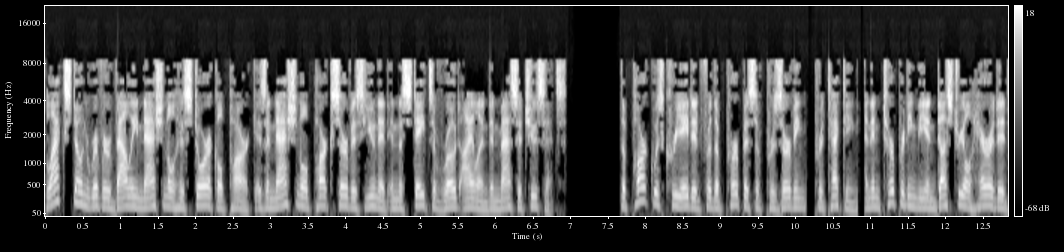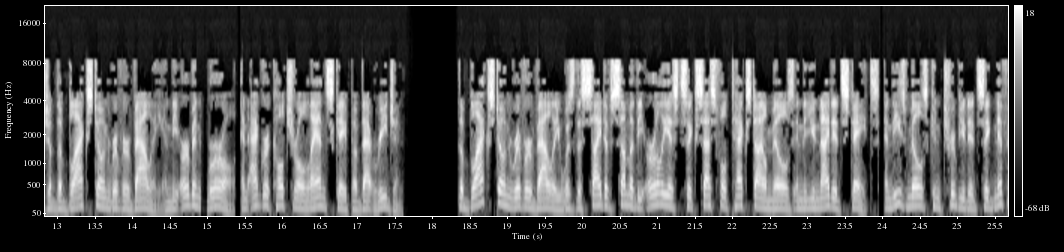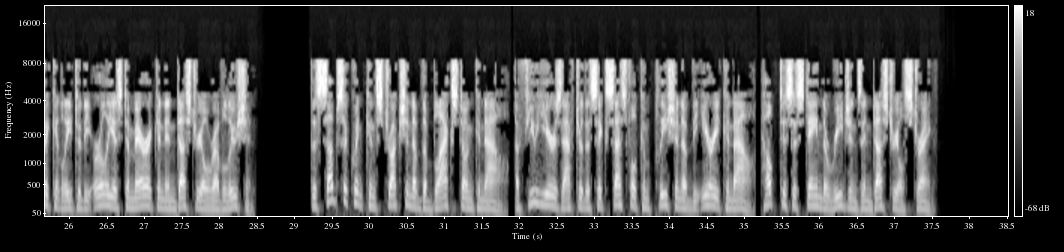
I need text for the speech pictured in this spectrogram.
Blackstone River Valley National Historical Park is a National Park Service unit in the states of Rhode Island and Massachusetts. The park was created for the purpose of preserving, protecting, and interpreting the industrial heritage of the Blackstone River Valley and the urban, rural, and agricultural landscape of that region. The Blackstone River Valley was the site of some of the earliest successful textile mills in the United States, and these mills contributed significantly to the earliest American Industrial Revolution. The subsequent construction of the Blackstone Canal, a few years after the successful completion of the Erie Canal, helped to sustain the region's industrial strength.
